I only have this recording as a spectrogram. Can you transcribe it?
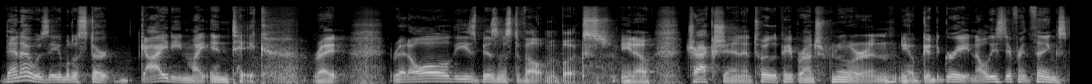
then I was able to start guiding my intake, right? I read all these business development books, you know, Traction and Toilet Paper Entrepreneur and, you know, Good to Great and all these different things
